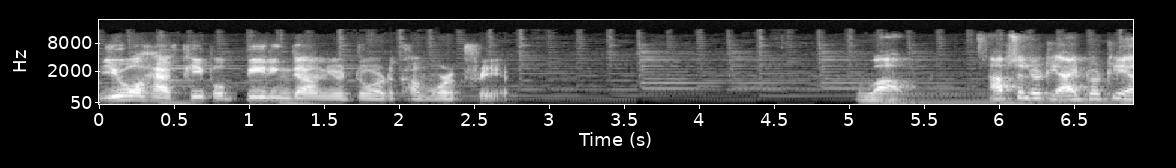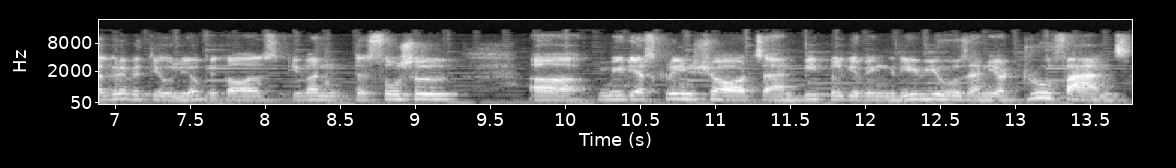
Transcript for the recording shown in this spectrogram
you will have people beating down your door to come work for you. Wow. Absolutely. I totally agree with you, Leo, because even the social uh, media screenshots and people giving reviews and your true fans.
